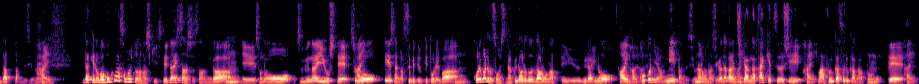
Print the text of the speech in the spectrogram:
だったんですよね。はい。だけど、まあ僕はその人の話聞いてて、第三者さんが、うんえーその、償いをして、それを A さんが全て受け取れば、うんこれまでの損失なくなるだろうなっていうぐらいのはいはいはい。ことには見えたんですよ。なるほど話が。だから時間が解決するし、はい。まあ風化するかなと思って、はい。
